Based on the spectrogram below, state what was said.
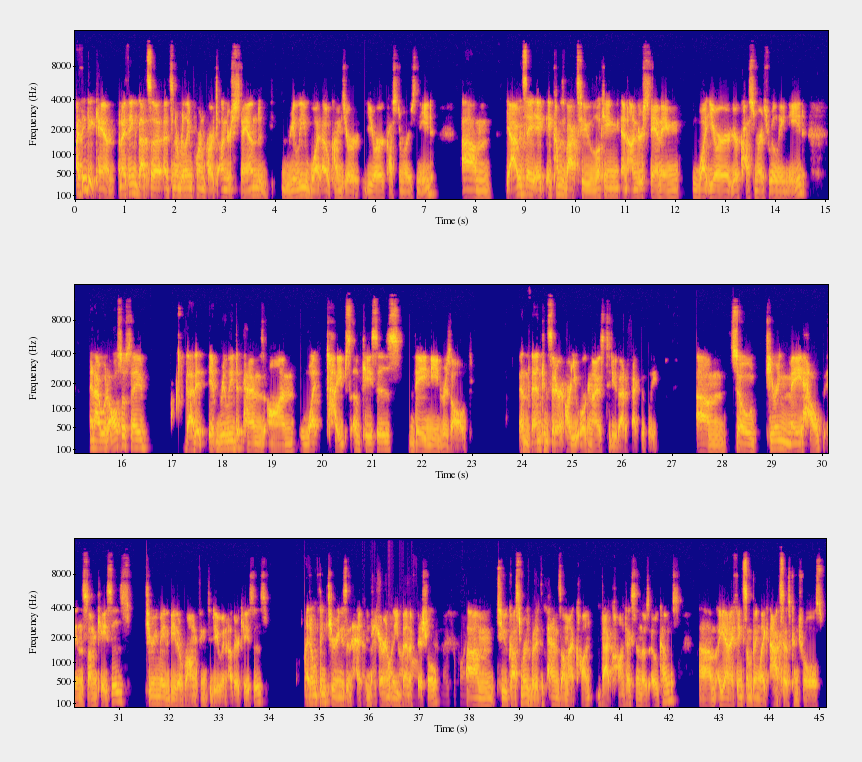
I think it can, and I think that's a it's a really important part to understand really what outcomes your your customers need. Um, yeah, I would say it, it comes back to looking and understanding what your your customers really need, and I would also say that it it really depends on what types of cases they need resolved, and then consider are you organized to do that effectively. Um, so tiering may help in some cases. Tiering may be the wrong thing to do in other cases. I don't think tiering is in- inherently beneficial um, to customers, but it depends on that con- that context and those outcomes. Um, again, I think something like access controls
